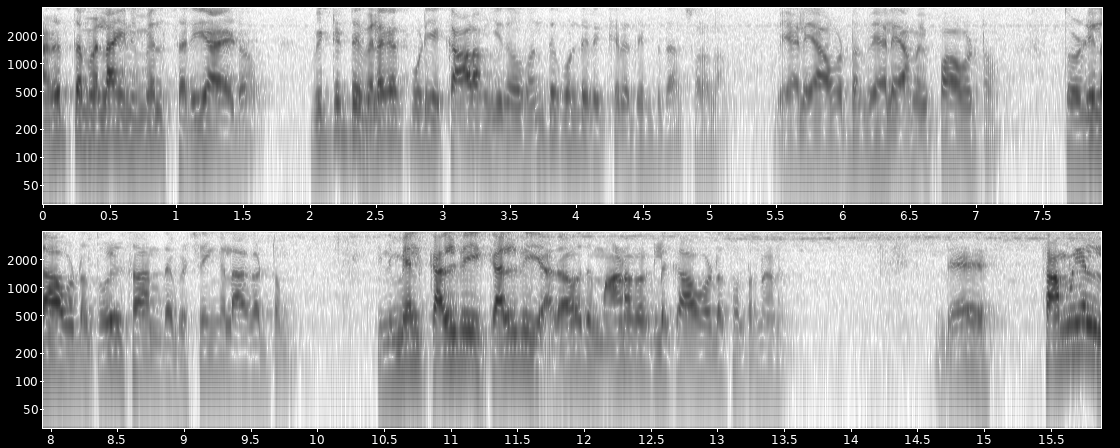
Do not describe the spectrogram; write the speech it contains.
அழுத்தமெல்லாம் இனிமேல் சரியாயிடும். விட்டுட்டு விலகக்கூடிய காலம் இதோ வந்து கொண்டு இருக்கிறது என்று தான் சொல்லலாம். வேலையாகட்டும் வேலை அமைப்பாகட்டும் தொழிலாகட்டும் தொழில் சார்ந்த விஷயங்களாகட்டும். இனிமேல் கல்வி கல்வி அதாவது மாணவர்களுக்கு ஆகட்டும் சொல்கிறேன் நான். இந்த சமையல்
